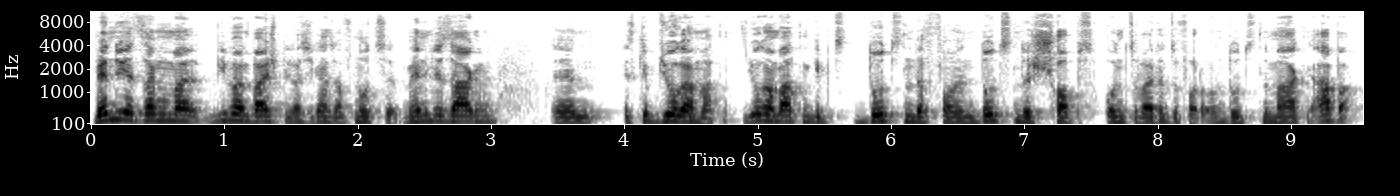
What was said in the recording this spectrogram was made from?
wenn du jetzt, sagen wir mal, wie mein Beispiel, was ich ganz oft nutze, wenn wir sagen, ähm, es gibt Yogamatten. Yogamatten gibt es Dutzende von, Dutzende Shops und so weiter und so fort und Dutzende Marken. Aber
